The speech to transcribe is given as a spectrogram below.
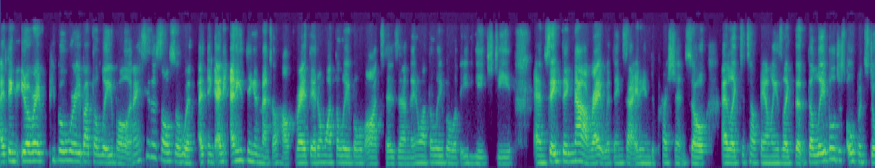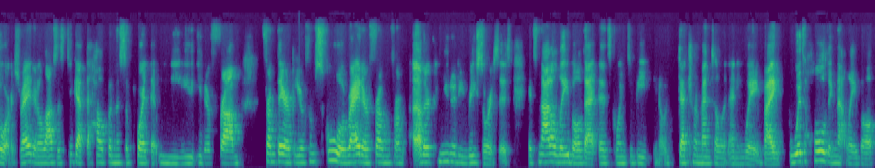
I think, you know, right, people worry about the label. And I see this also with, I think, any, anything in mental health, right? They don't want the label of autism. They don't want the label of ADHD. And same thing now, right, with anxiety and depression. So I like to tell families like the, the label just opens doors, right? It allows us to get the help and the support that we need either from from therapy or from school right or from from other community resources. It's not a label that is going to be you know detrimental in any way. By withholding that label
